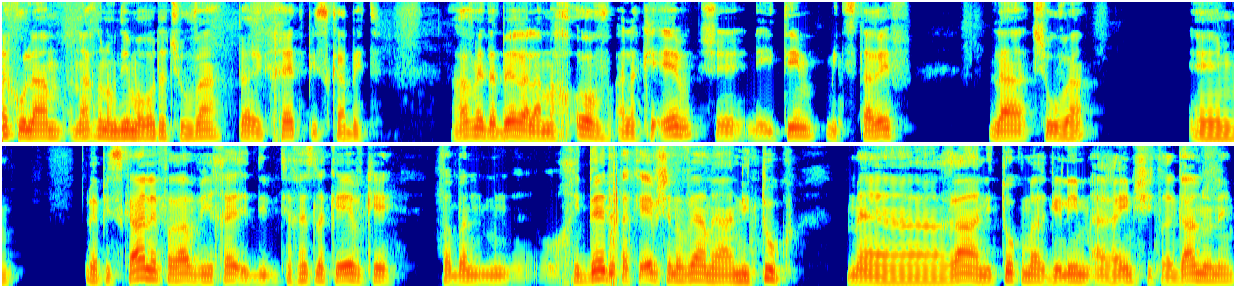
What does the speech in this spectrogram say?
לכולם, אנחנו לומדים אורות התשובה, פרק ח', פסקה ב'. הרב מדבר על המכאוב, על הכאב שלעיתים מצטרף לתשובה. אמ, בפסקה א' הרב התייחס לכאב כ... הוא חידד את הכאב שנובע מהניתוק מהרע, הניתוק מהרגלים הרעים שהתרגלנו אליהם.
